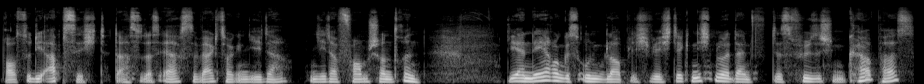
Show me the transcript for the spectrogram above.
brauchst du die Absicht. Da hast du das erste Werkzeug in jeder, in jeder Form schon drin. Die Ernährung ist unglaublich wichtig, nicht nur dein, des physischen Körpers,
